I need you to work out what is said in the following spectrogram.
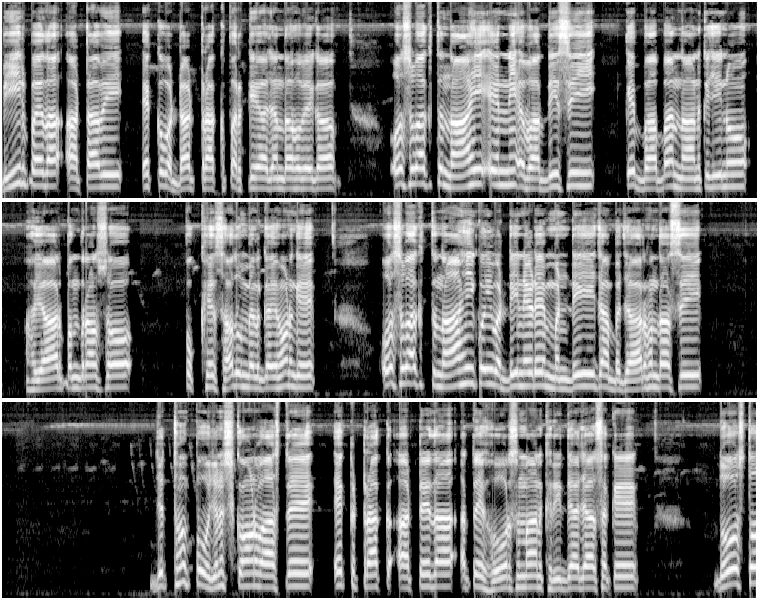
20 ਰੁਪਏ ਦਾ ਆਟਾ ਵੀ ਇੱਕ ਵੱਡਾ ਟਰੱਕ ਭਰ ਕੇ ਆ ਜਾਂਦਾ ਹੋਵੇਗਾ। ਉਸ ਵਕਤ ਨਾ ਹੀ ਇੰਨੀ ਆਬਾਦੀ ਸੀ ਕਿ ਬਾਬਾ ਨਾਨਕ ਜੀ ਨੂੰ 1000 1500 ਭੁੱਖੇ ਸਾਧੂ ਮਿਲ ਗਏ ਹੋਣਗੇ। ਉਸ ਵਕਤ ਨਾ ਹੀ ਕੋਈ ਵੱਡੀ ਨੇੜੇ ਮੰਡੀ ਜਾਂ ਬਾਜ਼ਾਰ ਹੁੰਦਾ ਸੀ, ਜਿੱਥੋਂ ਭੋਜਨ ਛਕਾਉਣ ਵਾਸਤੇ ਇੱਕ ਟਰੱਕ ਆਟੇ ਦਾ ਅਤੇ ਹੋਰ ਸਮਾਨ ਖਰੀਦਿਆ ਜਾ ਸਕੇ। ਦੋਸਤੋ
